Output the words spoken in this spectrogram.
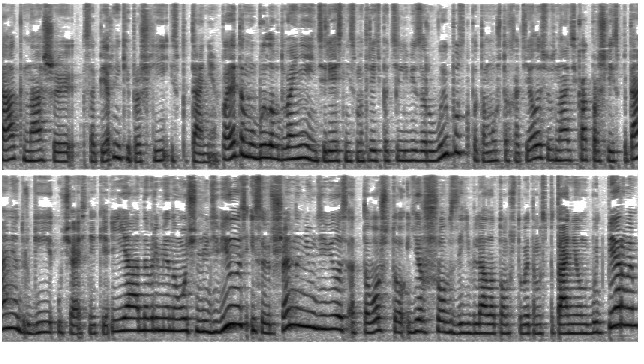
как наши соперники прошли испытания. Поэтому было вдвойне интереснее смотреть по телевизору выпуск, потому что хотелось узнать, как прошли испытания другие участники. И я одновременно очень удивилась и совершенно не удивилась от того, что Ершов заявлял о том, что в этом испытании он будет первым,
